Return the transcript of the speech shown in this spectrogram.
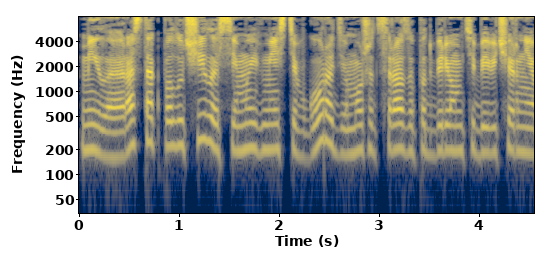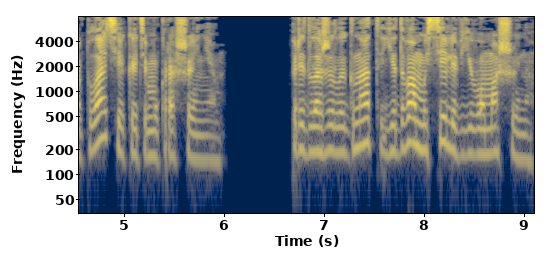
«Милая, раз так получилось, и мы вместе в городе, может, сразу подберем тебе вечернее платье к этим украшениям?» — предложил Игнат, едва мы сели в его машину.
